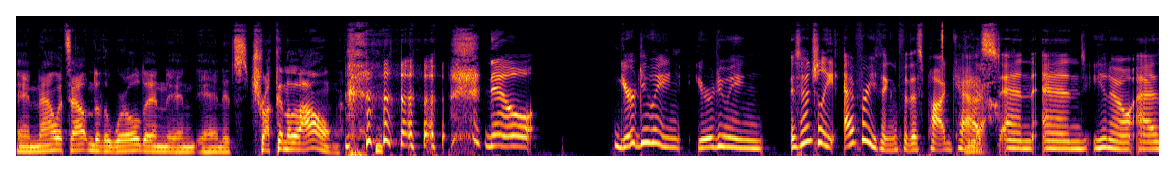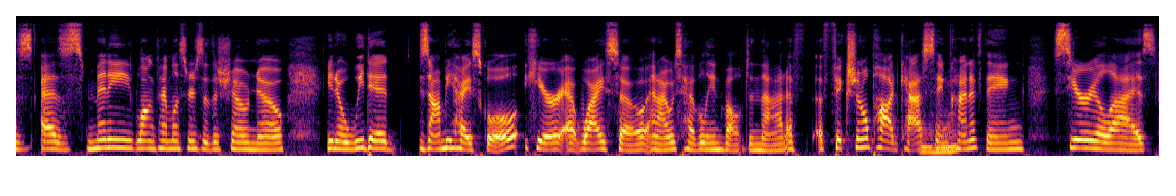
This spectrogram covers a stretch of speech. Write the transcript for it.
and now it's out into the world and, and, and it's trucking along. now, you're doing, you're doing essentially everything for this podcast. Yeah. and and you know as as many longtime listeners of the show know you know we did zombie high school here at YSO and I was heavily involved in that. A, f- a fictional podcast same mm-hmm. kind of thing serialized.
